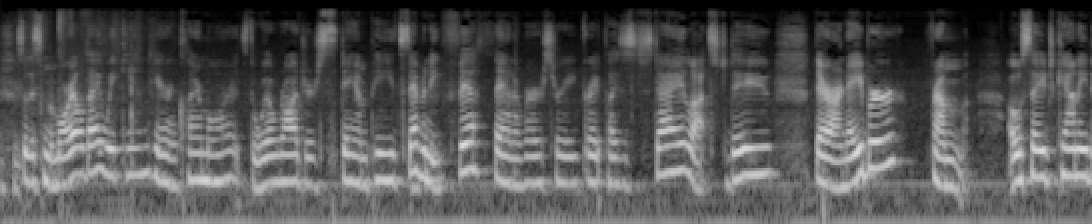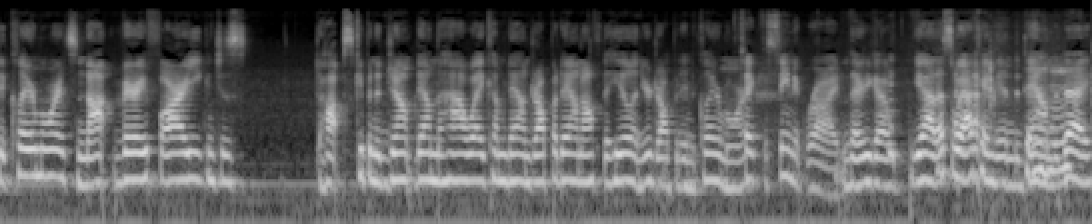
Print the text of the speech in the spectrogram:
Mm-hmm. So this Memorial Day weekend here in Claremore, it's the Will Rogers Stampede 75th anniversary. Great places to stay, lots to do. They're our neighbor from Osage County to Claremore. It's not very far. You can just hop, skip, and a jump down the highway, come down, drop it down off the hill, and you're dropping into Claremore. take the scenic ride. There you go. Yeah, that's the way I came into town mm-hmm. today.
